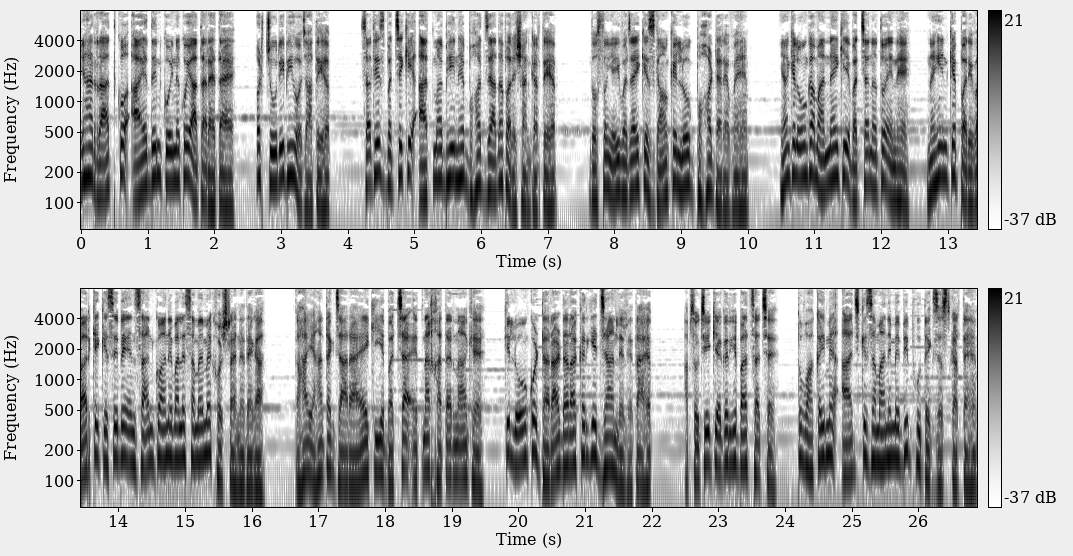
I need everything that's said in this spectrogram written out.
यहाँ रात को आए दिन कोई न कोई आता रहता है। और चोरी भी हो जाती है। साथ ही इस बच्चे की आत्मा भी इन्हें बहुत ज़्यादा परेशान करते हैं। दोस्तों, यही वजह है कि इस गाँव के लोग बहुत डरे हुए हैं। यहाँ के लोगों का मानना है कि ये बच्चा न तो इन्हें, न ही इनके परिवार के किसी भी इंसान को आने वाले समय में खुश रहने देगा। कहा यहाँ तक जा रहा है कि ये बच्चा इतना खतरनाक है कि लोगों को डरा डरा कर ये जान ले लेता है। अब सोचिए कि अगर ये बात सच है तो वाकई में आज के जमाने में भी भूत एग्जिस्ट करते हैं।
